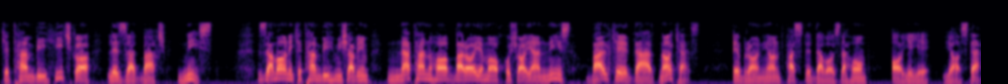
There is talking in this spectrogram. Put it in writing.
که تنبیه هیچگاه لذت بخش نیست. زمانی که تنبیه می‌شویم نه تنها برای ما خوشایند نیست بلکه دردناک است. ابرانیان فصل دوازدهم آیه یازده.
